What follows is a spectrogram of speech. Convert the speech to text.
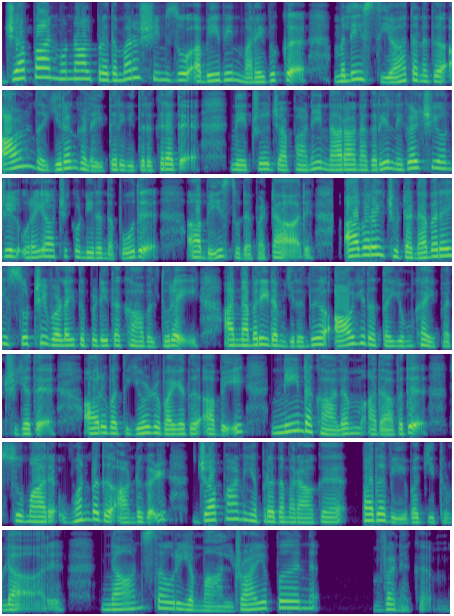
ஜப்பான் முன்னாள் பிரதமர் ஷின்சோ அபேவின் மறைவுக்கு மலேசியா தனது ஆழ்ந்த இரங்கலை தெரிவித்திருக்கிறது. நேற்று ஜப்பானின் நாரா நகரில் நிகழ்ச்சியொன்றில் உரையாற்றிக் கொண்டிருந்த போது அபே சுடப்பட்டார். அவரை சுட்ட நபரை சுற்றி வளைத்து பிடித்த காவல்துறை அந்நபரிடம் இருந்து ஆயுதத்தையும் கைப்பற்றியது. அறுபத்தி ஏழு வயது அபே நீண்ட காலம் அதாவது சுமார் ஒன்பது ஆண்டுகள் ஜப்பானிய பிரதமராக பதவி வகித்துள்ளார். நான் சௌரியம்மாள் ராயப்பன். வணக்கம்.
